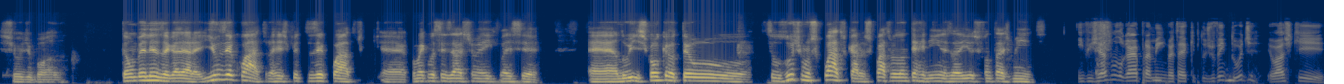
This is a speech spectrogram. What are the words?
Show de bola. Então, beleza, galera. E o Z4, a respeito do Z4, é, como é que vocês acham aí que vai ser? É, Luiz, qual que é o teu seus últimos quatro, cara, os quatro lanterninhas aí, os fantasminhas? Em vigésimo lugar, para mim, vai estar a equipe do Juventude. Eu acho que,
